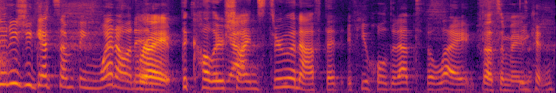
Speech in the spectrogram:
soon as you get something wet on it right. the color yeah. shines through enough that if you hold it up to the light that's amazing you can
